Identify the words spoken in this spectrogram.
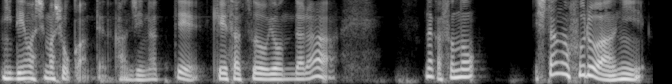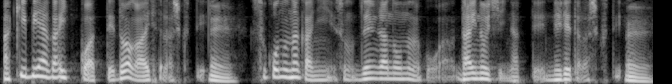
に電話しましょうか、みたいな感じになって、警察を呼んだら、なんかその、下のフロアに空き部屋が1個あって、ドアが開いてたらしくて、えそこの中に、その全裸の女の子が大の字になって寝てたらしくてえ、え。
